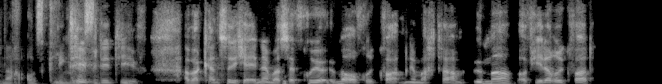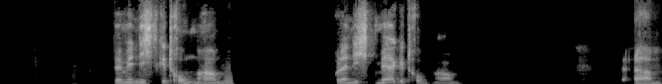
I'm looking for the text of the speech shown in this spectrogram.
nach ausklingen. Definitiv. Aber kannst du dich erinnern, was wir früher immer auf Rückfahrten gemacht haben? Immer, auf jeder Rückfahrt? Wenn wir nicht getrunken haben? Oder nicht mehr getrunken haben? Ähm,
